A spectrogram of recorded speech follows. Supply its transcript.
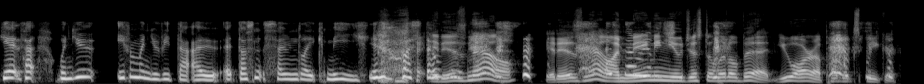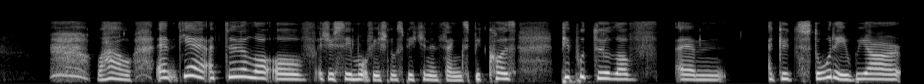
Yeah, that when you even when you read that out, it doesn't sound like me. You know, it is now. It is now. I'm naming really... you just a little bit. You are a public speaker. Wow. Um, yeah, I do a lot of, as you say, motivational speaking and things because people do love um, a good story. We are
